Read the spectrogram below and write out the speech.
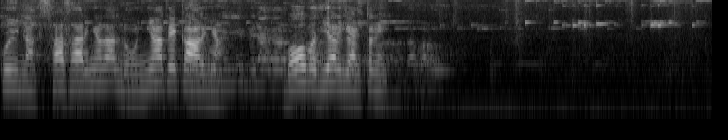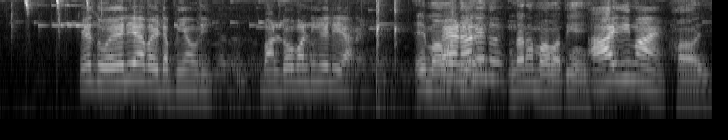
ਕੋਈ ਨਕਸ਼ਾ ਸਾਰੀਆਂ ਦਾ ਲੋਈਆਂ ਤੇ ਕਾਲੀਆਂ। ਬਹੁਤ ਵਧੀਆ ਰਿਜ਼ਲਟ ਨੇ। ਇਹ ਦੋਏ ਲਿਆ ਬਾਈ ਡੱਬੀਆਂ ਉਰੀ। ਬਾਂਡੋ ਬੰਡੀਏ ਲਿਆ। ਇਹ ਮਾਵਾਂ ਭੈਣਾਂ ਨੇ? ਨਾ। ਨਾ ਮਾਵਾਂ ਧੀਆਂ ਜੀ। ਆ ਇਹਦੀ ਮਾਂ ਹੈ। ਹਾਂ ਜੀ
